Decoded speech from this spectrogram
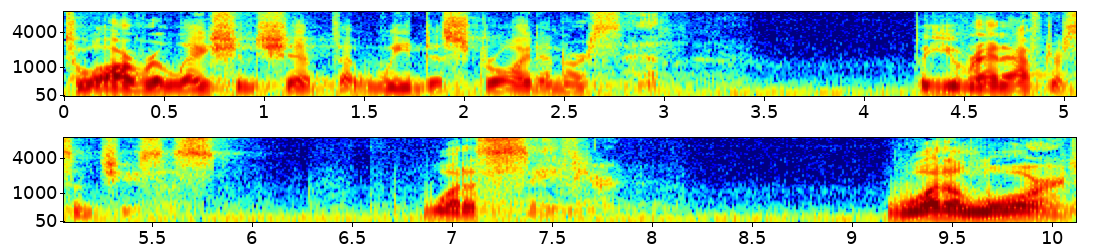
to our relationship that we destroyed in our sin. But you ran after us in Jesus. What a Savior. What a Lord.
